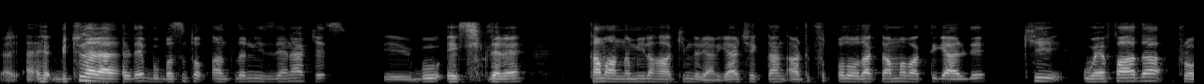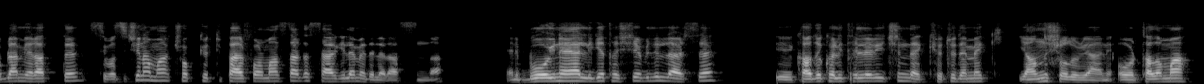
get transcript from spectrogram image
bütün herhalde bu basın toplantılarını izleyen herkes e, bu eksiklere tam anlamıyla hakimdir. Yani gerçekten artık futbola odaklanma vakti geldi ki UEFA'da problem yarattı Sivas için ama çok kötü performanslar da sergilemediler aslında. Yani bu oyunu eğer lige taşıyabilirlerse e, kadro kaliteleri için de kötü demek yanlış olur yani. Ortalama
